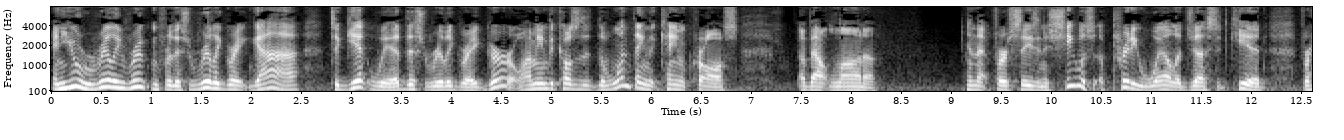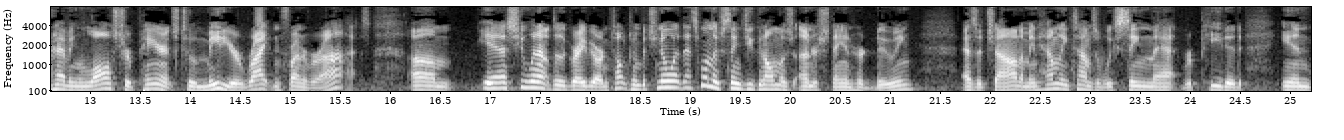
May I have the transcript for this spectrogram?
and you were really rooting for this really great guy to get with this really great girl. I mean, because the, the one thing that came across about Lana in that first season is she was a pretty well adjusted kid for having lost her parents to a meteor right in front of her eyes. Um, yeah, she went out to the graveyard and talked to him, but you know what? That's one of those things you can almost understand her doing as a child. I mean, how many times have we seen that repeated in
